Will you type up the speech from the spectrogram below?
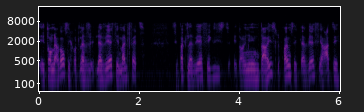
est, emmerdant, c'est quand la VF est mal faite. C'est pas que la VF existe. Et dans les in Paris, le problème c'est que la VF est ratée.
